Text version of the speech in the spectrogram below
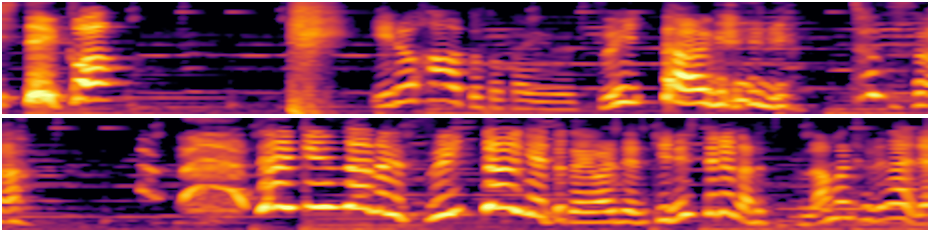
していこ。うイルハートとかいうツイッター芸人。ちょっとさ最近さなんかツとか言われてる。気にしてるからちょっとあんまり触れないで。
